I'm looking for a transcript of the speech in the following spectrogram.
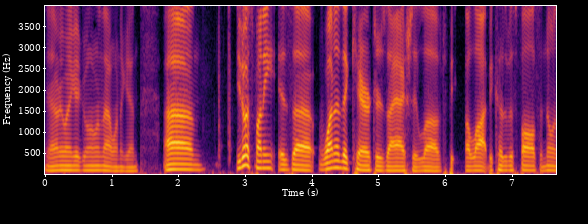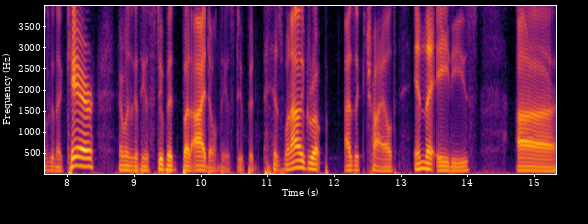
Yeah, I don't even want to get going on that one again. Um, you know what's funny is uh one of the characters I actually loved a lot because of his faults, and no one's gonna care. Everyone's gonna think it's stupid, but I don't think it's stupid. Is when I grew up as a child in the '80s. Uh,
